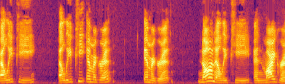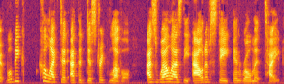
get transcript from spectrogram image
LEP, LEP immigrant, immigrant, non LEP, and migrant, will be collected at the district level, as well as the out of state enrollment type.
